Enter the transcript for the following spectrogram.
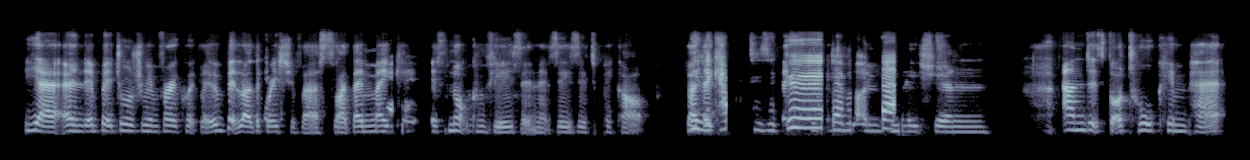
yeah and it, but it draws you in very quickly a bit like the Grishaverse like they make it it's not confusing it's easy to pick up like the characters are good. They have a lot of depth. information and it's got a talking pet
